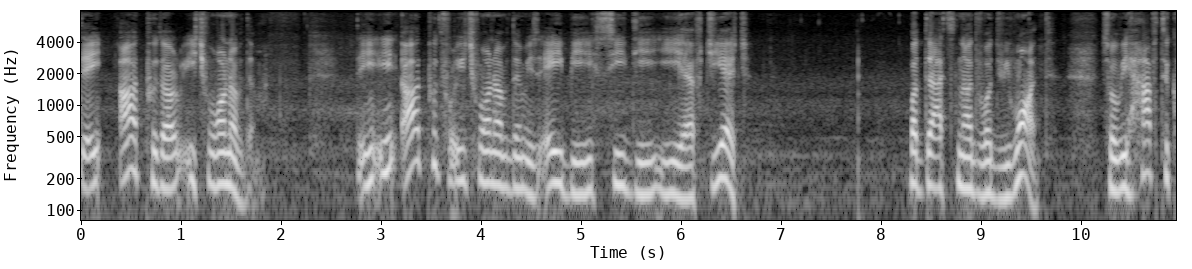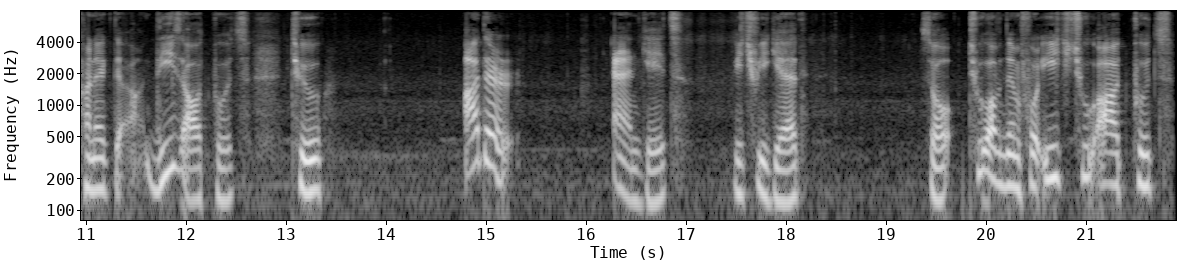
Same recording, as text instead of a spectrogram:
the output of each one of them. The output for each one of them is A, B, C, D, E, F, G, H. But that's not what we want. So we have to connect the, these outputs to other AND gates which we get. So two of them for each two outputs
